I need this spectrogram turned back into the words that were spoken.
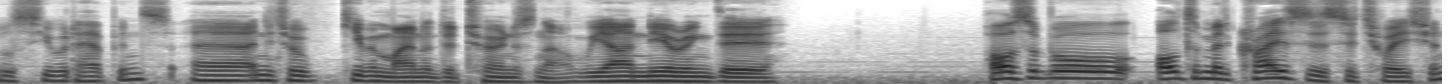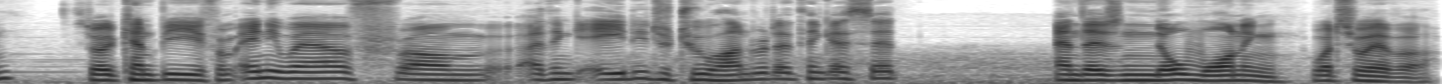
we'll see what happens. Uh, I need to keep in mind the turns now. We are nearing the possible ultimate crisis situation. So it can be from anywhere from I think 80 to 200. I think I said, and there's no warning whatsoever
